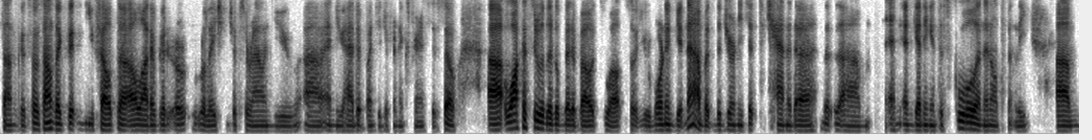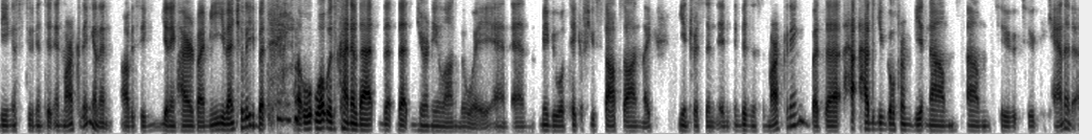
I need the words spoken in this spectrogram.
Sounds good. So it sounds like that you felt uh, a lot of good relationships around you, uh, and you had a bunch of different experiences. So, uh, walk us through a little bit about well, so you were born in Vietnam, but the journey to, to Canada, um, and and getting into school, and then ultimately um, being a student in marketing, and then obviously getting hired by me eventually. But uh, what was kind of that, that that journey along the way, and and maybe we'll take a few stops on like the interest in, in, in business and marketing. But uh, how, how did you go from Vietnam um, to to Canada?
